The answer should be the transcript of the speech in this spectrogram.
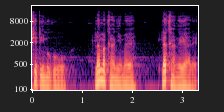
ဖြစ်တည်မှုကိုလက်မခံခြင်းပဲလက်ခံခဲ့ရတဲ့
